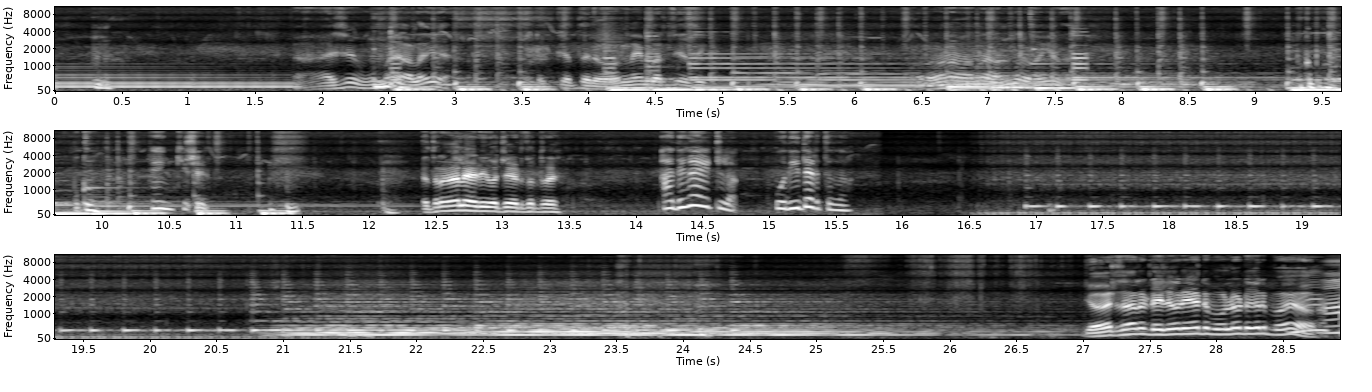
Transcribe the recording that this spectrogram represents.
കാശ് കളയുക ഒടുക്കത്തെ ഓൺലൈൻ പർച്ചേസിങ് കൊറോണ വന്ന് അന്ന് തുടങ്ങിയതാ. പൊക്കോ, പൊക്കോ, പൊക്കോ. താങ്ക് യു ശരി. എത്ര കാലം അടി കൊച്ച എടുത്തിട്ട്? അധികമായിട്ടില്ല പുതിയതെടുത്തതാ. ജോയൽ സാറ് ഡെലിവറി ആയിട്ട് മുകളിലോട്ട് കയറി പോയോ? ആ.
